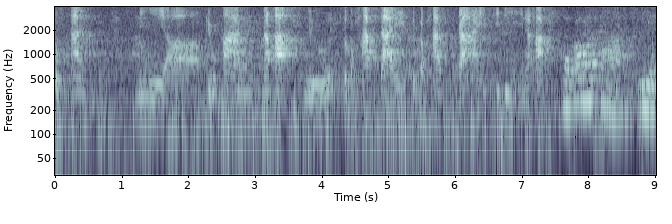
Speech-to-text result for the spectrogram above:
ทุกท่านมีผิวพรรณนะคะ หรือสุขภาพใจสุขภาพกายที่ดีนะคะ แล้วก็ฝากเรียน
